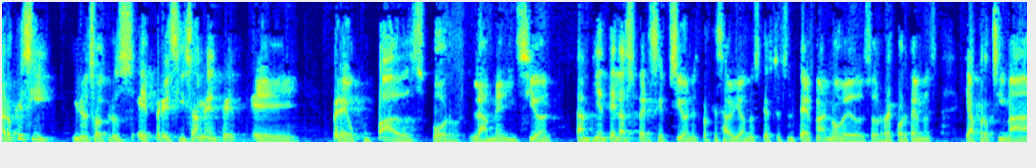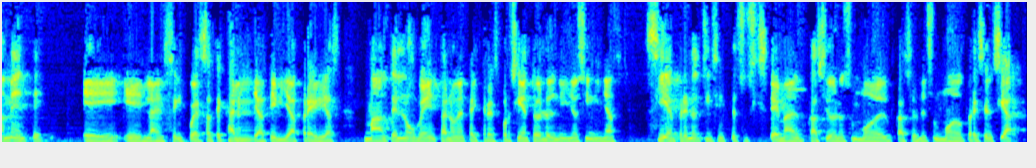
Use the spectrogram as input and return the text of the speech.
Claro que sí. Y nosotros eh, precisamente eh, preocupados por la medición también de las percepciones, porque sabíamos que este es un tema novedoso. Recordemos que aproximadamente eh, en las encuestas de calidad de vida previas, más del 90-93% de los niños y niñas siempre nos dicen que su sistema de educación o su modo de educación es un modo presencial.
